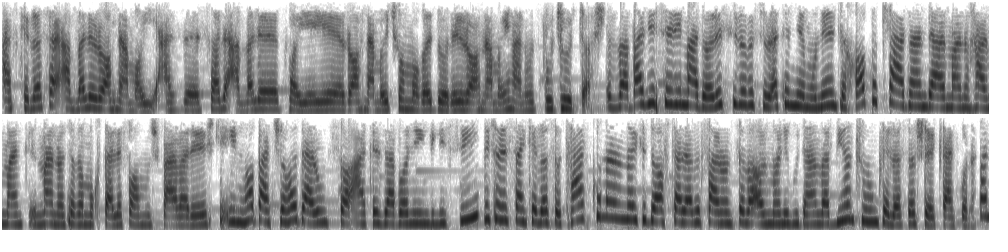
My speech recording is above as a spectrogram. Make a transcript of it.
از کلاس اول راهنمایی از سال اول پایه راهنمایی چون موقع دوره راهنمایی هنوز وجود داشت. و بعد یه سری مدارسی رو به صورت نمونه انتخاب کردن در من هر مناطق مختلف آموزش پرورش که اینها بچه ها در اون ساعت زبان انگلیسی می‌تونستن کلاس رو ترک کنن اونایی که داوطلب فرانسه و آلمانی بودن و بیان تو اون کلاس ها شرکت کنن. من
